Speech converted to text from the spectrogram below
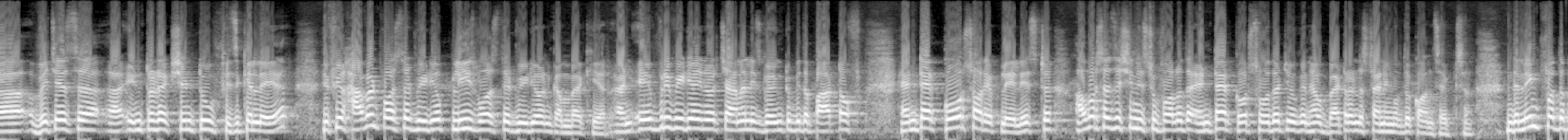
uh, which is uh, uh, introduction to physical layer. If you haven't watched that video, please watch that video and come back here. And every video in our channel is going to be the part of entire course or a playlist. Our suggestion is to follow the entire course so that you can have better understanding of the concepts. The link for the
